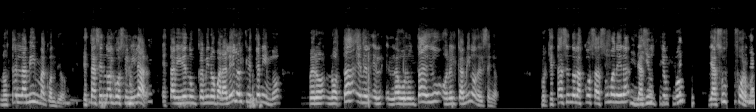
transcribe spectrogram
no está en la misma con Dios, está haciendo algo similar, está viviendo un camino paralelo al cristianismo, pero no está en, en la voluntad de Dios o en el camino del Señor, porque está haciendo las cosas a su manera y a su tiempo y a su forma.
